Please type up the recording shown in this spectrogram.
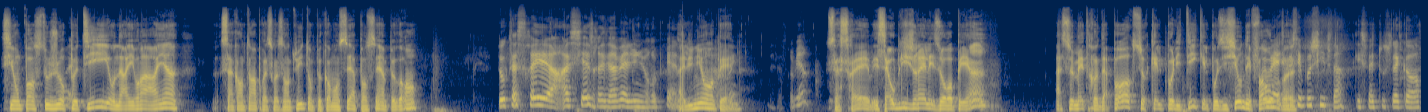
Si on pense toujours Ouais. petit, on n'arrivera à rien. 50 ans après 68, on peut commencer à penser un peu grand. Donc ça serait un, un siège réservé à l'Union européenne. À l'Union Ah, européenne. oui. Ça serait bien. Ça serait, et ça obligerait les Européens à se mettre d'accord sur quelle politique, quelle position Oui, défendre. mais Est-ce que c'est possible ça Qu'ils se mettent tous d'accord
